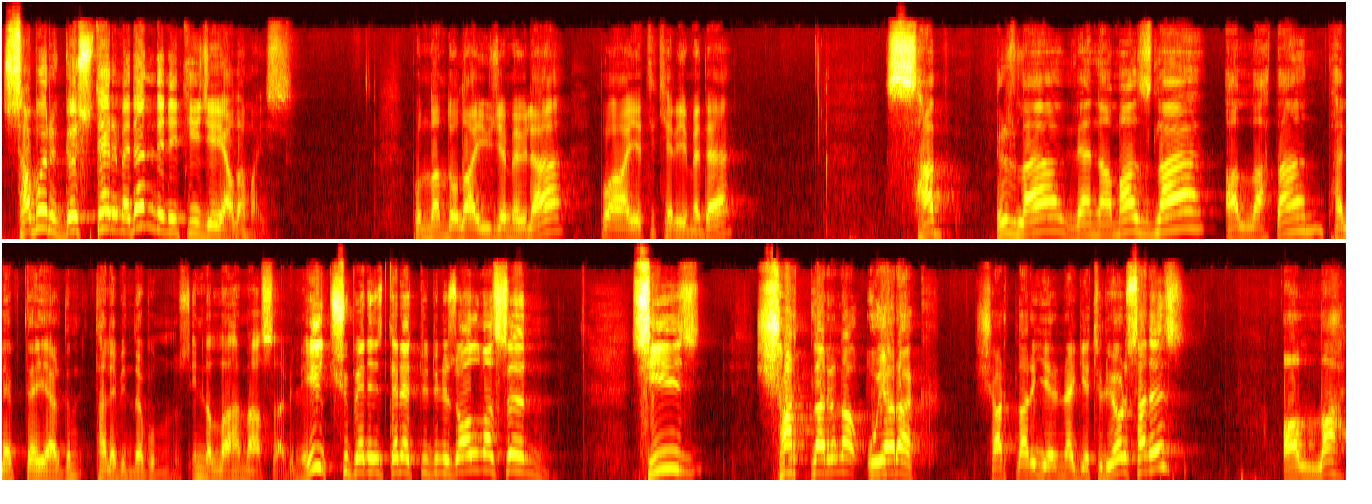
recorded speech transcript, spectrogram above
Sabır göstermeden de neticeyi alamayız. Bundan dolayı Yüce Mevla bu ayeti kerimede sabırla ve namazla Allah'tan talepte yardım talebinde bulununuz. İnnallaha ma'as sabirin. Hiç şüpheniz, tereddüdünüz olmasın. Siz şartlarına uyarak şartları yerine getiriyorsanız Allah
